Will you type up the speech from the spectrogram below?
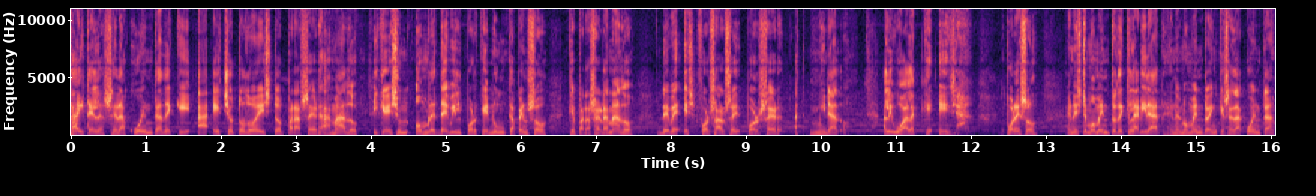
Keitel se da cuenta de que ha hecho todo esto para ser amado y que es un hombre débil porque nunca pensó que para ser amado debe esforzarse por ser admirado, al igual que ella. Por eso, en este momento de claridad, en el momento en que se da cuenta,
